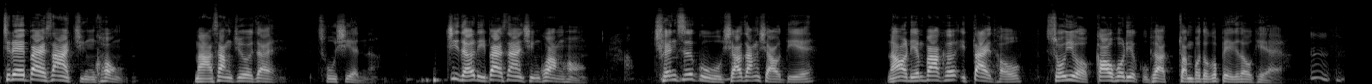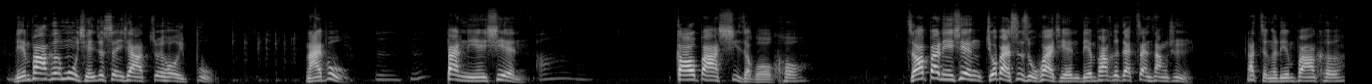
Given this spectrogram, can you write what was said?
这礼拜三的警控马上就会再出现了。记得礼拜三的情况吼，好，全指股小涨小跌，然后联发科一带头，所有高获利的股票全部都个背都起来啊。嗯联发科目前就剩下最后一步，哪一步？半年线哦，高八四十五块，只要半年线九百四十五块钱，联发科再站上去，那整个联发科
